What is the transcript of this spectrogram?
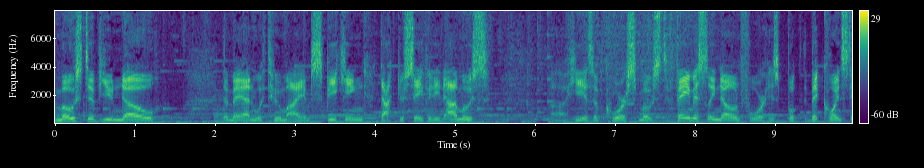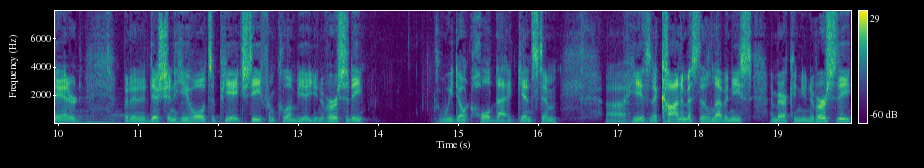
Most of you know the man with whom I am speaking, Dr. Saifedean Ammous. Uh, he is, of course, most famously known for his book, The Bitcoin Standard, but in addition, he holds a PhD from Columbia University. We don't hold that against him. Uh, he is an economist at Lebanese American University,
